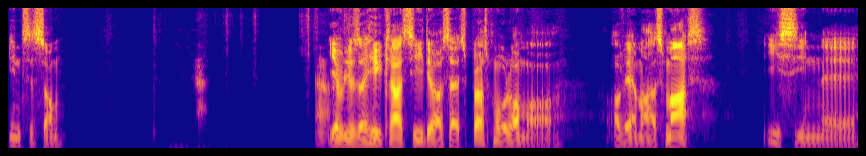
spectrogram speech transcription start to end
en sæson. Ja. Jeg vil jo så helt klart sige, at det også er et spørgsmål om at, at være meget smart i sin øh,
